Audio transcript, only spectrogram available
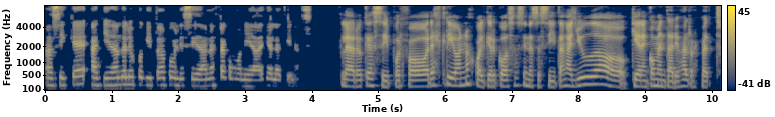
Así que aquí dándole un poquito de publicidad a nuestra comunidad de geolatinas. Claro que sí, por favor escríbanos cualquier cosa si necesitan ayuda o quieren comentarios al respecto.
